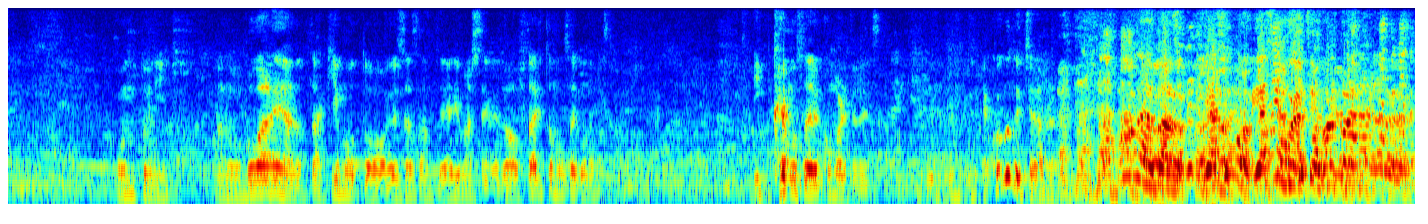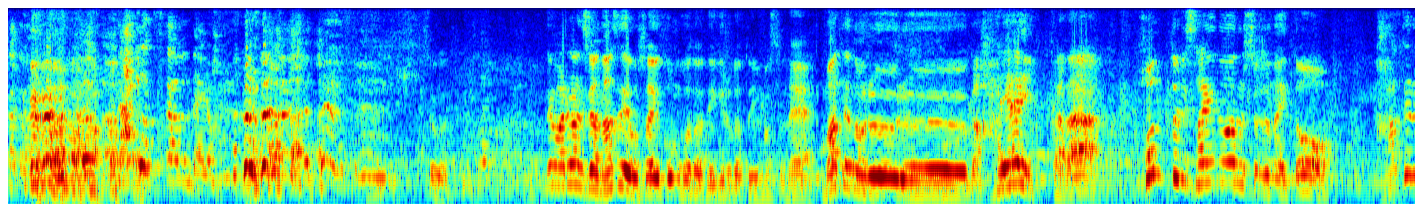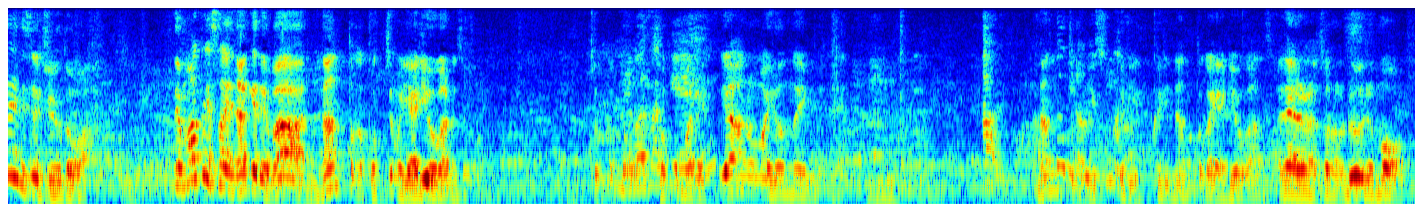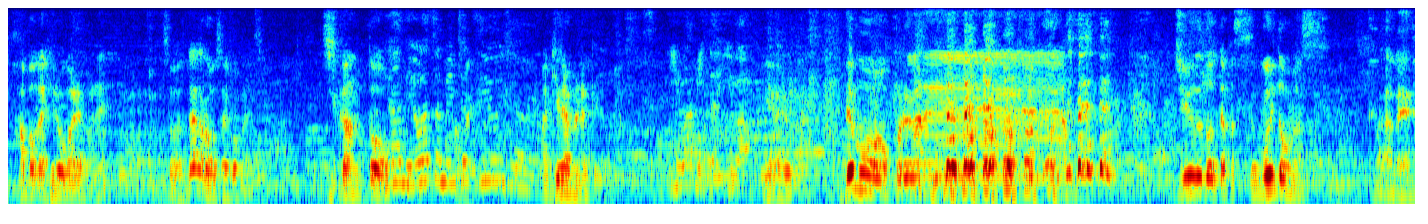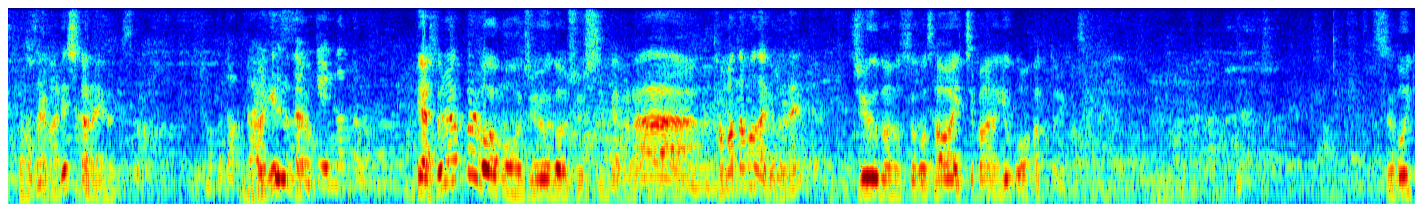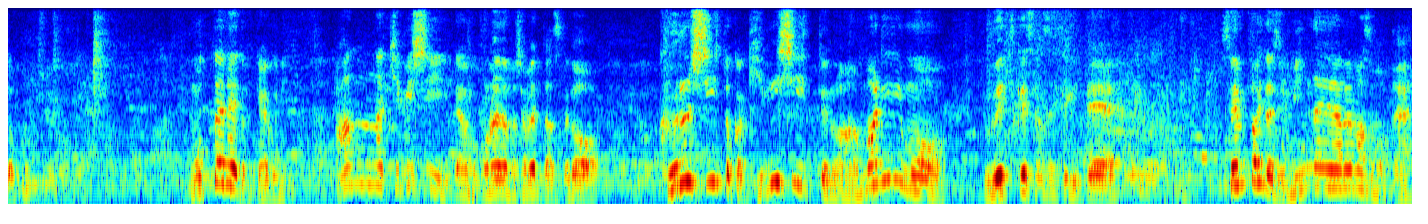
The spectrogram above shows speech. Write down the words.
本当に。あの僕はねあの滝本吉田さんとやりましたけど2人とも抑え込んでますから。一回も抑え込まれてないですから。いやこういうこと言っちゃダメだ。こうなるとあの安っぽい安っぽくなっちゃうこれこれこれこれこれ。何を使うんだよ。そういうことですでもあれはじゃあなぜ抑え込むことができるかと言いますとね待てのルールが早いから本当に才能ある人じゃないと勝てないんですよ柔道は。で待てさえなければなんとかこっちもやりようがあるんですよ。ちょっとこうそこ系まで。いやあのまあいろんな意味でね。あなんとかゆっくりゆっくりなんとかやりようがあるんですよ。だからそのルールも幅が広がればね。そうだから抑え込めるんですよ。時間と諦めなければ岩みたい岩。いやよかったでもこれがね 柔道ってやっぱすごいと思います。まあね。技があれしかないのにさ。なんかだ大投げるんだよ絶賛系になったな。いやそれはやっぱり僕はもう柔道出身だからたまたまだけどね柔道の凄さは一番よく分かっておりますよね、すごいと思う柔道。もったいないと思う逆に。あんな厳しいでもこの間も喋ったんですけど苦しいとか厳しいっていうのはあまりにも植え付けさせすぎて先輩たちみんな辞めますもんね。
